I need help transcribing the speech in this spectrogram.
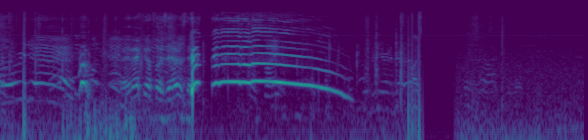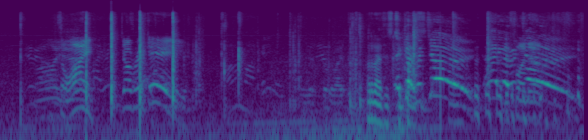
Oh, yeah. Hey, making up those errors there. It's away. Job, Ricky. I don't know if this is too go close. with Joe! Hey, go with Find Joe! out. Ice,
